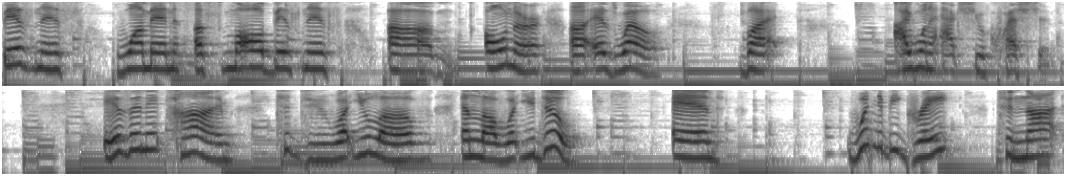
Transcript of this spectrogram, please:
business woman, a small business um, owner uh, as well. But I want to ask you a question Isn't it time to do what you love and love what you do? And wouldn't it be great to not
